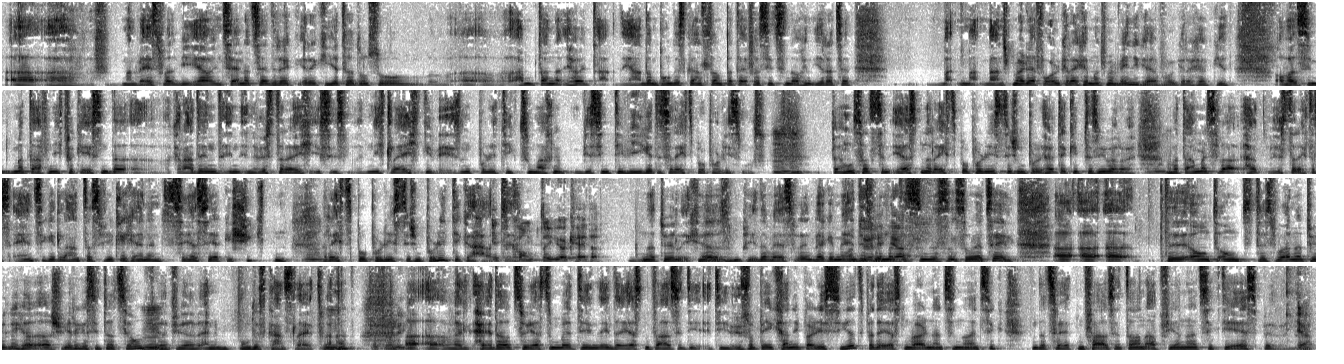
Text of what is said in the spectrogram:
Äh, äh, man weiß, wie er in seiner Zeit regiert hat und so haben dann halt die anderen Bundeskanzler und Parteivorsitzenden auch in ihrer Zeit manchmal erfolgreicher, manchmal weniger erfolgreich agiert. Aber man darf nicht vergessen, da, gerade in, in, in, Österreich ist es nicht leicht gewesen, Politik zu machen. Wir sind die Wiege des Rechtspopulismus. Mhm. Bei uns hat es den ersten rechtspopulistischen, heute gibt es überall. Mhm. Aber damals war, hat Österreich das einzige Land, das wirklich einen sehr, sehr geschickten mhm. rechtspopulistischen Politiker hat. Jetzt kommt der Jörg Haider. Natürlich, ja. Also jeder weiß, wer gemeint Natürlich, ist, wenn man ja. das, das, so erzählt. Äh, äh, äh und, und das war natürlich eine, schwierige Situation für, mhm. für einen Bundeskanzler etwa. Mhm, nicht? Äh, äh, weil Haider hat zuerst einmal die, in der ersten Phase die, die ÖVP kannibalisiert, bei der ersten Wahl 1990, in der zweiten Phase dann ab 94 die SPÖ. Ja.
